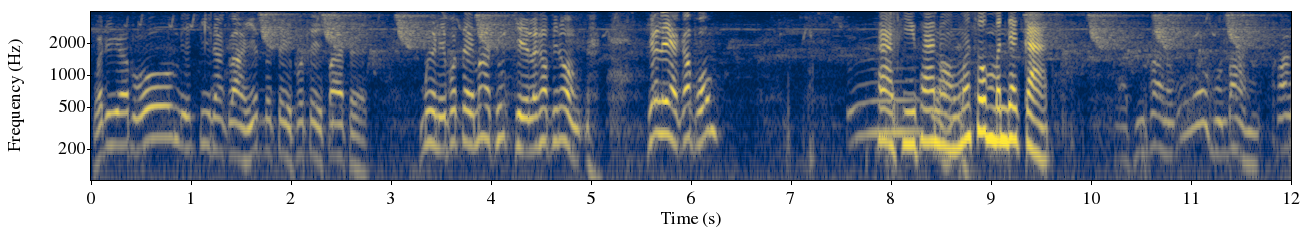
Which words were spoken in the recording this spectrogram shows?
สวัสดีครับผมเอฟซีนางกลางเฮ็ดบ่เตยบ่เตยป้าแต่มื้อนี้บ่เตยมาชุดเขตแล้วครับพี่น้องเที่ยวแรกครับผมพาพี่พาน้องมาชมบรรยากาศ พาพี่ฟ้าน้องโอ้บุญบ้านฟัง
